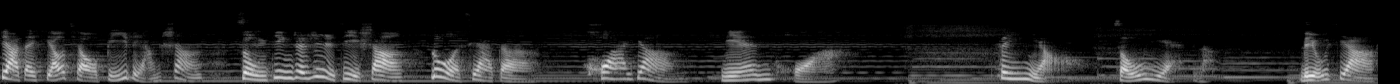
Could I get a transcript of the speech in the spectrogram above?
架在小巧鼻梁上，总盯着日记上落下的花样年华。飞鸟走远了。留下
